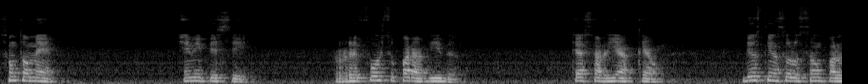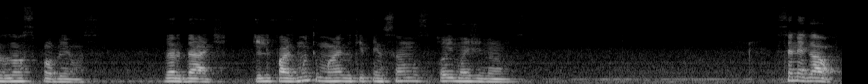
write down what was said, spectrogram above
São Tomé, MPC, Reforço para a Vida, Tessa Riaquel. Deus tem a solução para os nossos problemas. Verdade, Ele faz muito mais do que pensamos ou imaginamos. Senegal,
